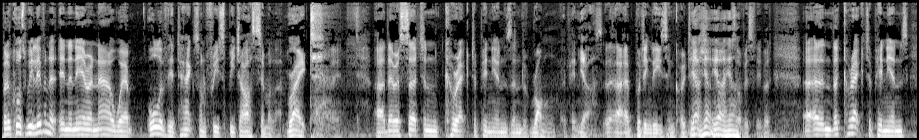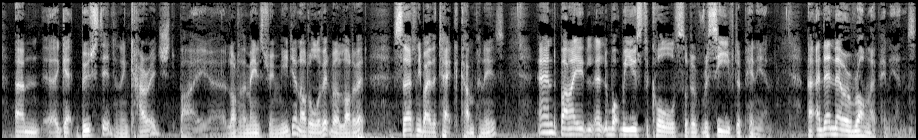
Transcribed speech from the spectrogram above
But of course, we live in, a, in an era now where all of the attacks on free speech are similar. Right. Uh, there are certain correct opinions and wrong opinions. Uh, I'm putting these in quotation Yeah, yeah, yeah, marks, yeah. obviously. But uh, and the correct opinions um, uh, get boosted and encouraged by uh, a lot of the mainstream media, not all of it, but a lot of it. Certainly by the tech companies, and by uh, what we used to call sort of received opinion. Uh, and then there are wrong opinions.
